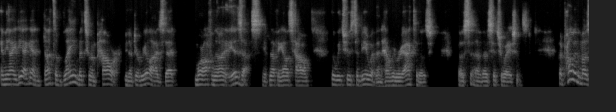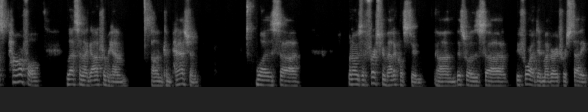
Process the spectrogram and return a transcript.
And the idea again, not to blame, but to empower. You know, to realize that more often than not, it is us. If nothing else, how who we choose to be with and how we react to those those uh, those situations. But probably the most powerful lesson I got from him on compassion was uh, when I was a first year medical student. Um, this was uh, before I did my very first study,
